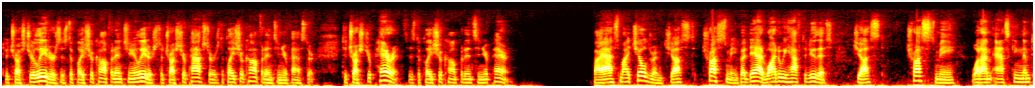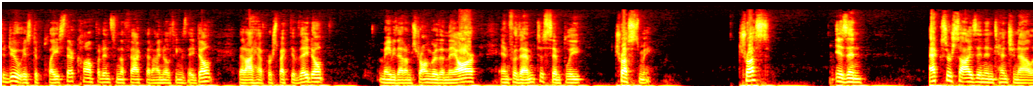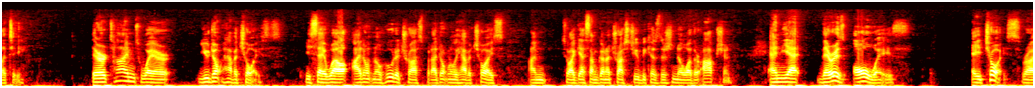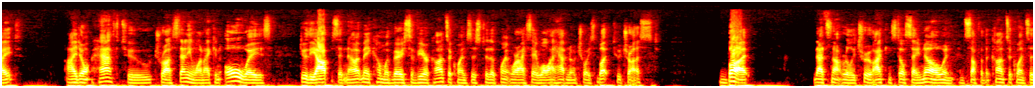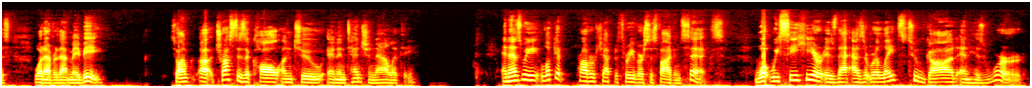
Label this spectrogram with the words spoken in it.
To trust your leaders is to place your confidence in your leaders. To trust your pastor is to place your confidence in your pastor. To trust your parents is to place your confidence in your parent. If I ask my children, just trust me. But, Dad, why do we have to do this? Just trust me, what I'm asking them to do is to place their confidence in the fact that I know things they don't, that I have perspective they don't, maybe that I'm stronger than they are, and for them to simply trust me. Trust is an exercise in intentionality. There are times where you don't have a choice. You say, "Well, I don't know who to trust, but I don't really have a choice. I'm so I guess I'm going to trust you because there's no other option." And yet there is always a choice, right? I don't have to trust anyone. I can always do the opposite. Now, it may come with very severe consequences to the point where I say, well, I have no choice but to trust. But that's not really true. I can still say no and, and suffer the consequences, whatever that may be. So, uh, trust is a call unto an intentionality. And as we look at Proverbs chapter 3, verses 5 and 6, what we see here is that as it relates to God and His Word,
